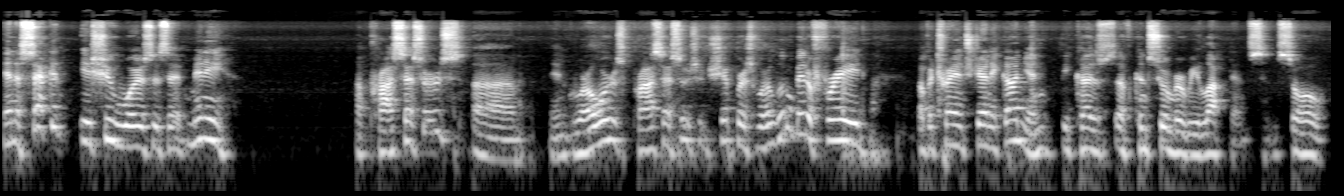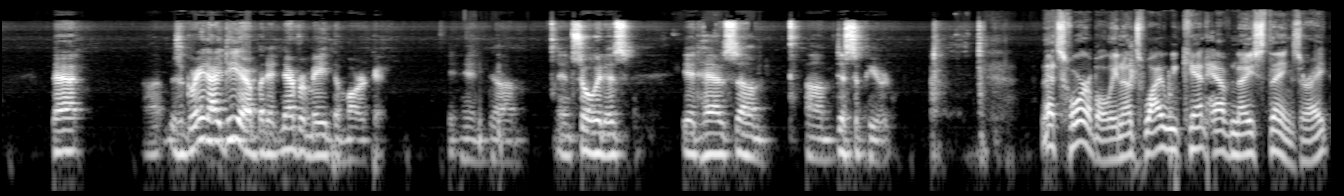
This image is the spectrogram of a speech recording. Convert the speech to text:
And a second issue was is that many uh, processors uh, and growers, processors and shippers were a little bit afraid of a transgenic onion because of consumer reluctance. And so that uh, was a great idea, but it never made the market. And, um, and so it is, it has um, um, disappeared. That's horrible. You know, it's why we can't have nice things, right?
